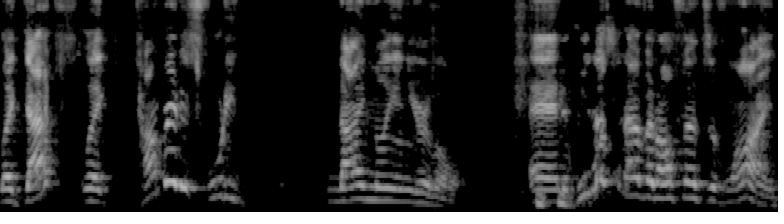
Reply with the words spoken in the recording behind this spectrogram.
Like that's like Tom Brady's 49 million years old. And if he doesn't have an offensive line,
